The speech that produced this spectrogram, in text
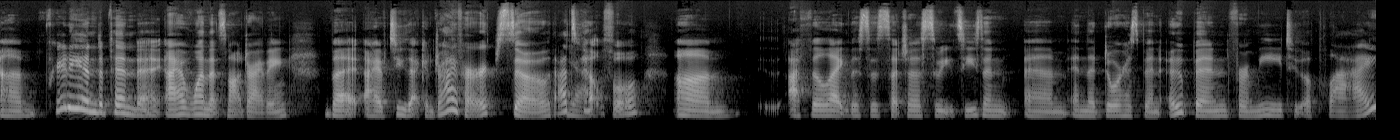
um, pretty independent. I have one that's not driving, but I have two that can drive her. So that's Yeah. helpful. Um, I feel like this is such a sweet season, um, and the door has been open for me to apply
